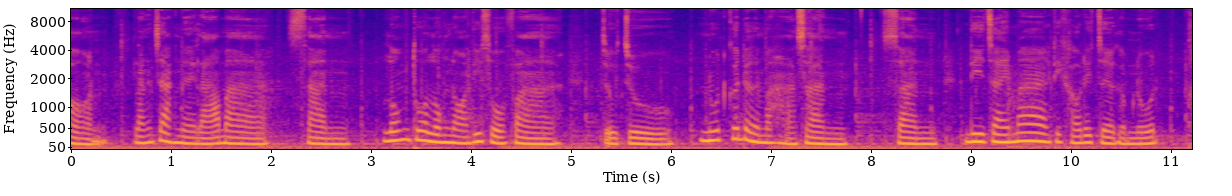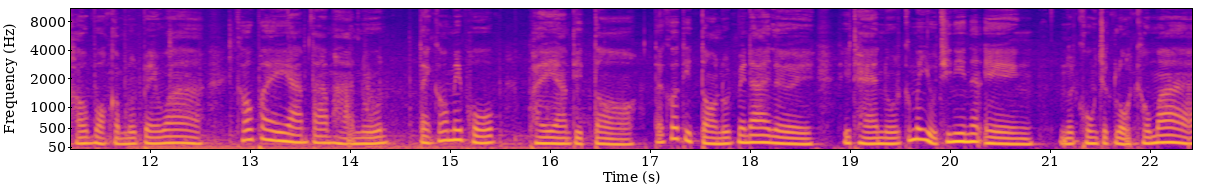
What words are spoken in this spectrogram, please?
ผ่อน หลังจากเหนื่อยล้ามา ซันล้มตัวลงนอนที่โซฟา จู่ๆนุชก็เดินมาหาซันซันดีใจมากที่เขาได้เจอกับนุช เขาบอกกับนุชไปว่า เขาพยายามตามหานุชแต่ก็ไม่พบ พยายามติดต่อ แต่ก็ติดต่อนุชไม่ได้เลย ที่แท้นุชก็มาอยู่ที่นี่นั่นเอง นุชคงจะโกรธเขามาก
